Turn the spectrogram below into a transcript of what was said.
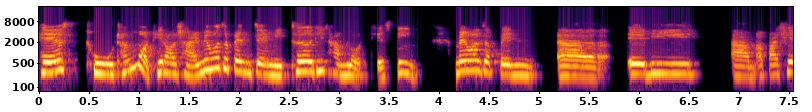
test tool ทั้งหมดที่เราใช้ไม่ว่าจะเป็น JMeter ที่ทำ load testing ไม่ว่าจะเป็นเอ่อ AB อ่า Apache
